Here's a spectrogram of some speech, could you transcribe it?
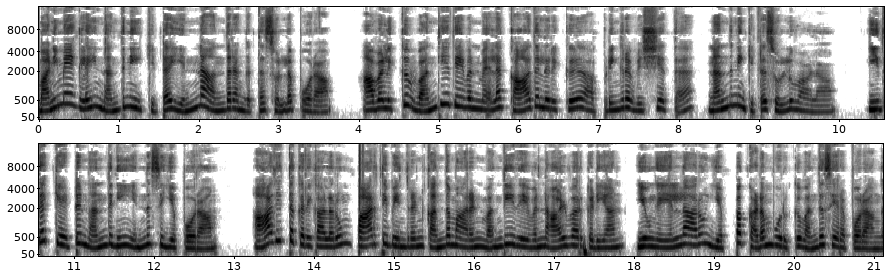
மணிமேகலை நந்தினி கிட்ட என்ன அந்தரங்கத்தை சொல்ல போறா? அவளுக்கு வந்தியத்தேவன் மேல காதல் இருக்கு அப்படிங்கிற விஷயத்த நந்தினி கிட்ட சொல்லுவாளா? இத கேட்டு நந்தினி என்ன செய்ய போறாம்? ஆதித்த கரிகாலரும் பார்த்திபேந்திரன் கந்தமாறன் வந்தியத்தேவன் ஆழ்வார்க்கடியான் இவங்க எல்லாரும் எப்ப கடம்பூருக்கு வந்து சேர போறாங்க?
